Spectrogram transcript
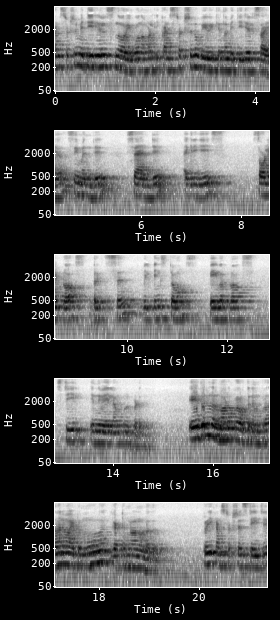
കൺസ്ട്രക്ഷൻ മെറ്റീരിയൽസ് എന്ന് പറയുമ്പോൾ നമ്മൾ ഈ കൺസ്ട്രക്ഷൻ ഉപയോഗിക്കുന്ന മെറ്റീരിയൽസായ cement sand aggregates solid blocks bricks building stones paver blocks steel എന്നിവയെല്ലാം ഉൾപ്പെടുന്നു. ഏതൊരു നിർമ്മാണ പ്രവർത്തനം പ്രധാനമായിട്ടും മൂന്ന് ഘട്ടങ്ങളാണുള്ളത്. Pre construction stage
